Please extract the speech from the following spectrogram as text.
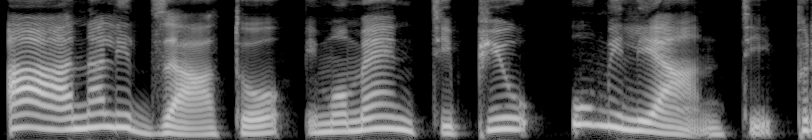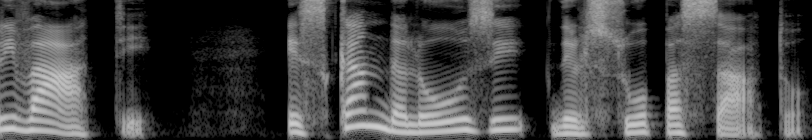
ha analizzato i momenti più umilianti, privati e scandalosi del suo passato.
